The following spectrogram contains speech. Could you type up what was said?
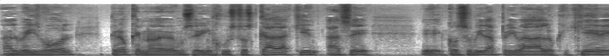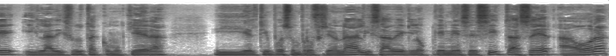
al béisbol. Creo que no debemos ser injustos. Cada quien hace eh, con su vida privada lo que quiere y la disfruta como quiera. Y el tipo es un profesional y sabe lo que necesita hacer ahora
